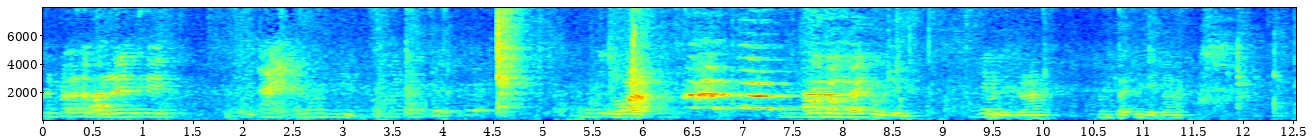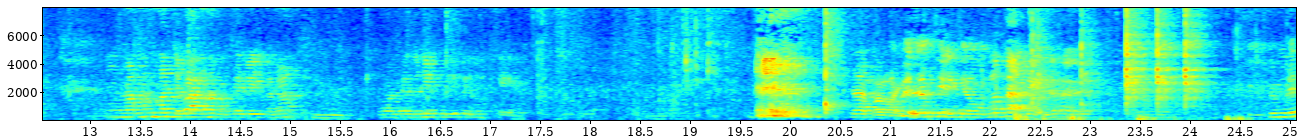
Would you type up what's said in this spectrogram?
กันไปหาไปเล่นเคไอ้เพราะว่าไม่ต้องใช้ตู้เย็นตู้เย็นอยู่นั่น ต้องใช้ตู้เย็นอยู่นั่นมันมันจะบ้านมันกับเซรีกันนะอืมวันเซรีคือที่เป็นเค้กแซ่บอร่อยเป็นเรื่องเพลงเดียวแล้วตาเด็กแล้วไงชิมดิ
